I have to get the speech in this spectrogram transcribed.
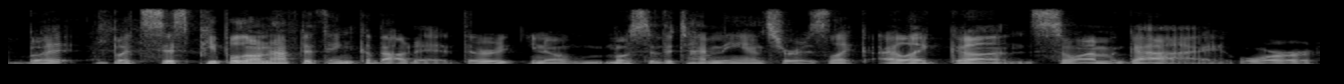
But but cis people don't have to think about it. They're, you know, most of the time the answer is like, I like guns, so I'm a guy, or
